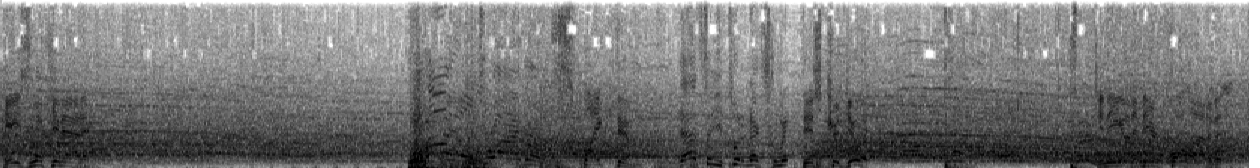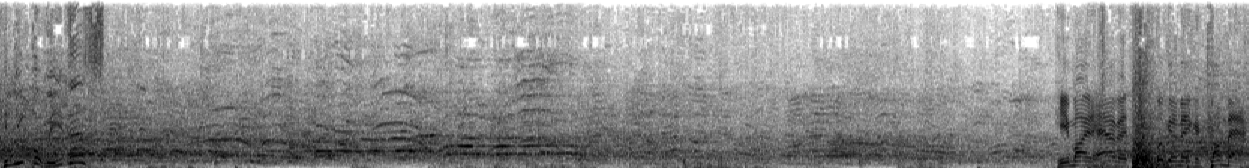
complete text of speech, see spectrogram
He's looking at it. That's how you put an exclamation. This could do it. And he got a near fall out of it. Can you believe this? He might have it. Looking to make a comeback.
